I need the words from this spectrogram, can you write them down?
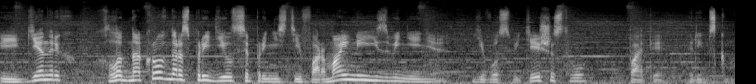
и Генрих хладнокровно распорядился принести формальные извинения его святейшеству папе римскому.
